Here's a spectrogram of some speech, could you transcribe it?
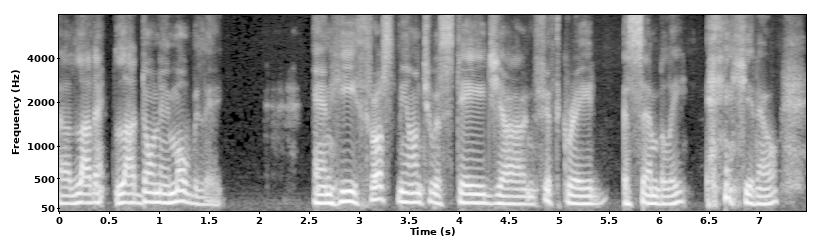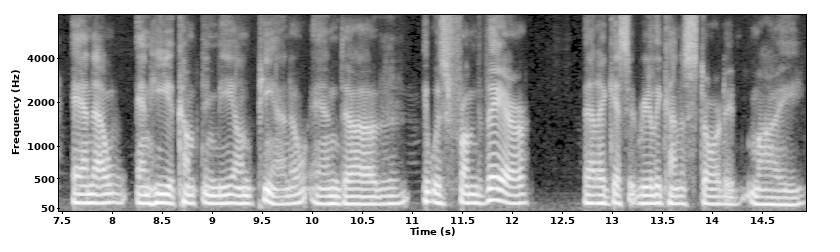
uh, La, La Donna Mobile. And he thrust me onto a stage uh, in fifth grade assembly, you know, and uh, and he accompanied me on piano, and uh, it was from there that I guess it really kind of started my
